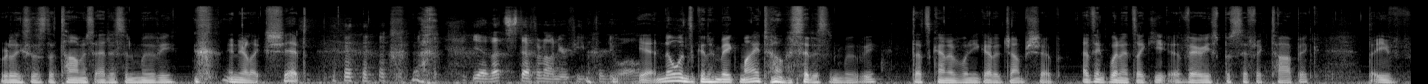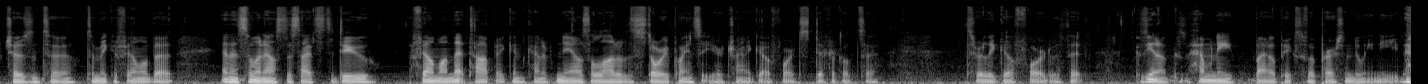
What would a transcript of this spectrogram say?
releases the Thomas Edison movie, and you're like, shit. yeah, that's stepping on your feet pretty well. yeah, no one's gonna make my Thomas Edison movie. That's kind of when you got to jump ship. I think when it's like a very specific topic that you've chosen to to make a film about, and then someone else decides to do film on that topic and kind of nails a lot of the story points that you're trying to go for. It's difficult to to really go forward with it because you know cause how many biopics of a person do we need?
